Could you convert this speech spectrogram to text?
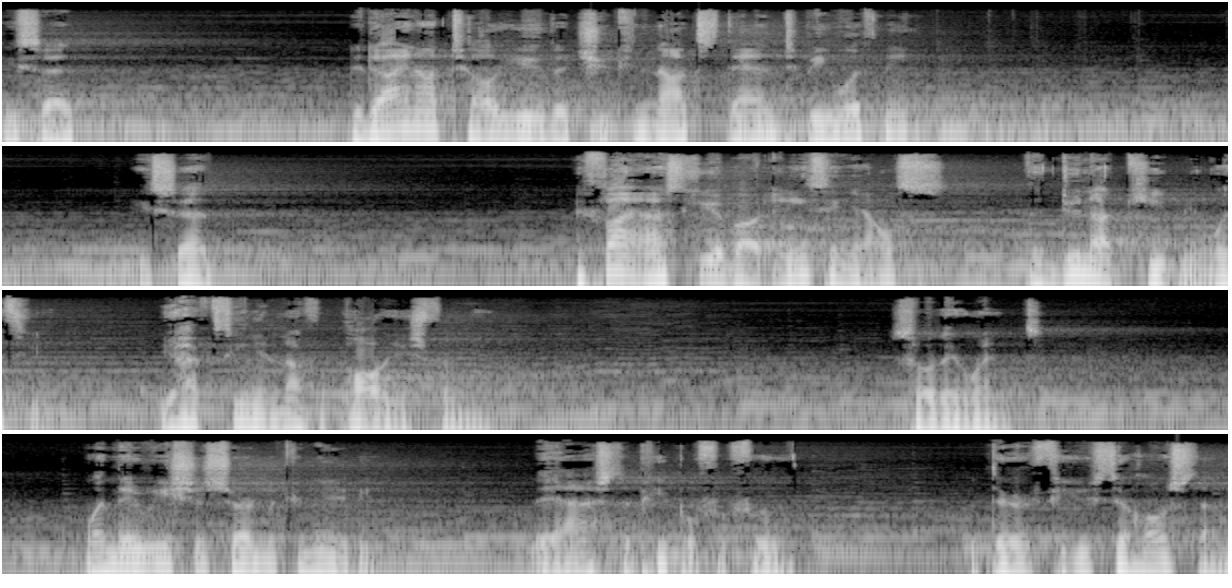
He said, Did I not tell you that you cannot stand to be with me? He said, If I ask you about anything else, then do not keep me with you. You have seen enough apologies from me. So they went. When they reached a certain community, they asked the people for food, but they refused to host them.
